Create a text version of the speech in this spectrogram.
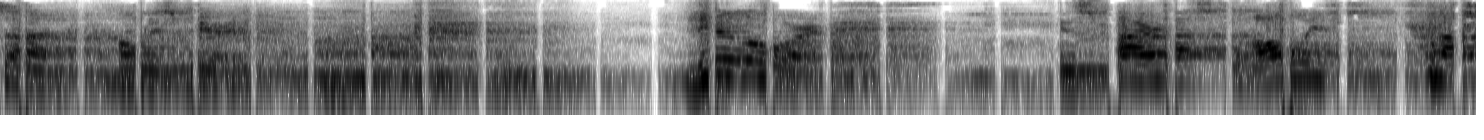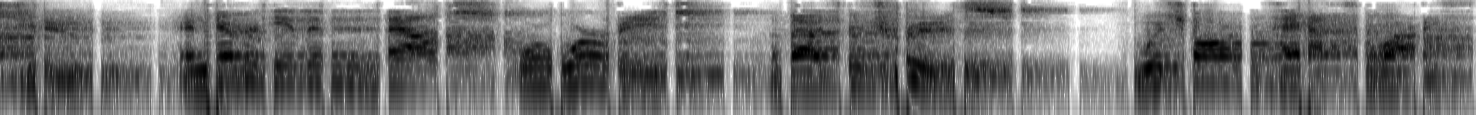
Son, Holy Spirit. Dear Lord, inspire us to always trust you and never give in to doubts or worries about your truths, which are the path to life.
